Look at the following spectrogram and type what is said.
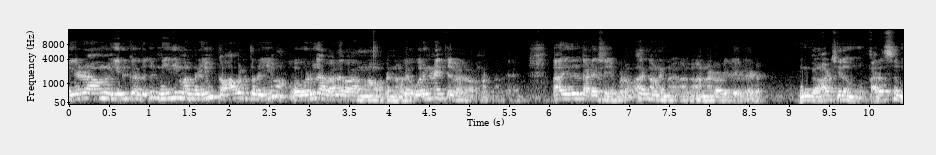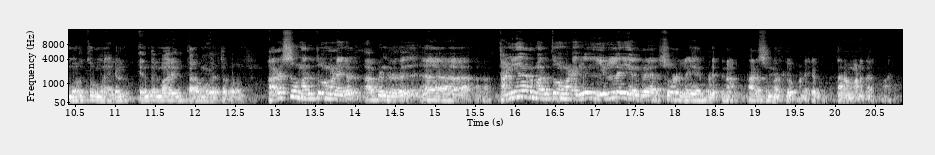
நிகழாமல் இருக்கிறதுக்கு நீதிமன்றையும் காவல்துறையும் ஒழுங்கா வேலை வாங்கணும் அப்படின்னால ஒருங்கிணைத்து வேலை வாங்கணும்னால இது தடை செய்யப்படும். அதுக்கான நடவடிக்கைகள் எடுக்கும் உங்க ஆட்சியில அரசு மருத்துவமனைகள் எந்த மாதிரி தரம் உயர்த்தப்படும்? அரசு மருத்துவமனைகள் அப்படின்றது தனியார் மருத்துவமனைகளே இல்லை என்ற சூழலை ஏற்படுத்தினால் அரசு மருத்துவமனைகள் தரமானதாக மாறும்.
